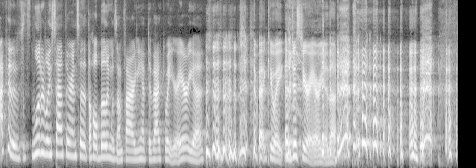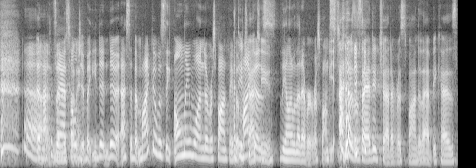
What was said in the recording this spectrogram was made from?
I could have literally sat there and said that the whole building was on fire and you have to evacuate your area. Evacuate just your area though. And I can say I told you, but you didn't do it. I said, but Micah was the only one to respond to me. But do try Micah's the only one that ever responds to I was gonna say I do try to respond to that because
